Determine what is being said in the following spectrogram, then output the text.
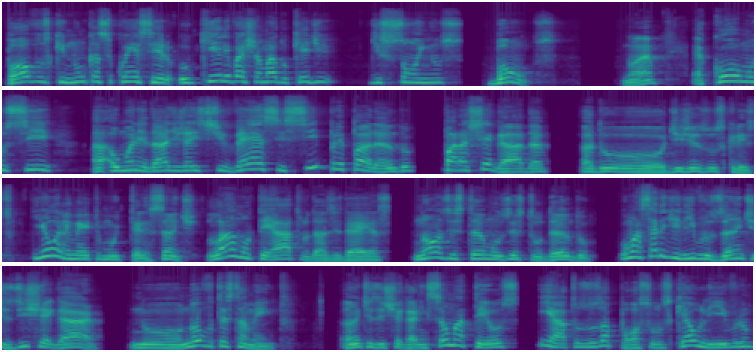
Povos que nunca se conheceram. O que ele vai chamar do que de, de sonhos bons, não é? É como se a humanidade já estivesse se preparando para a chegada do, de Jesus Cristo. E um elemento muito interessante, lá no Teatro das Ideias, nós estamos estudando uma série de livros antes de chegar no Novo Testamento, antes de chegar em São Mateus e Atos dos Apóstolos, que é o livro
